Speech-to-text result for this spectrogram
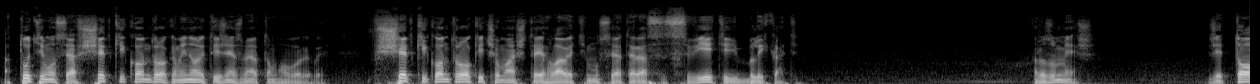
A tu ti musia všetky kontrolky, minulý týždeň sme o tom hovorili, všetky kontrolky, čo máš v tej hlave, ti musia teraz svietiť, blikať. Rozumieš? Že to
